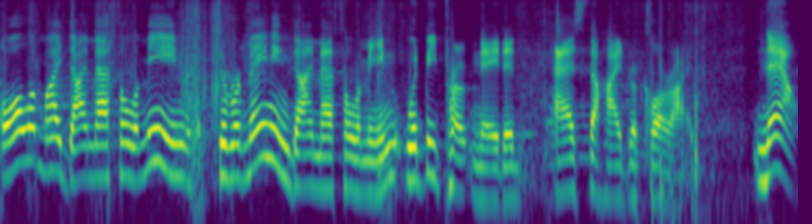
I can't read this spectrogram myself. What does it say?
all of my dimethylamine, the remaining dimethylamine would be protonated as the hydrochloride. Now,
